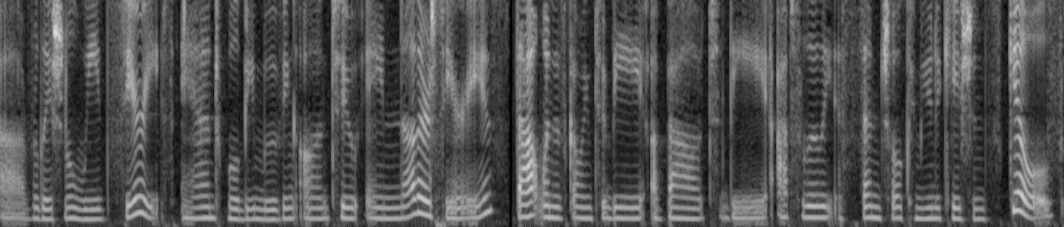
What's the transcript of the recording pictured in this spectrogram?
uh, relational weeds series, and we'll be moving on to another series. That one is going to be about the absolutely essential communication skills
